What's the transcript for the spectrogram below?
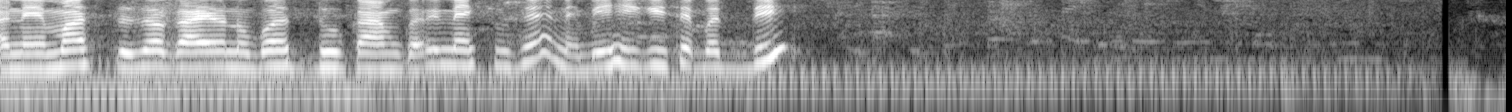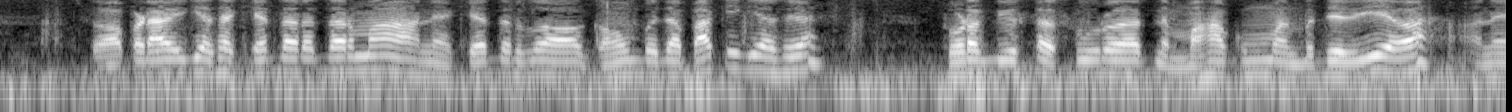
અને મસ્ત જો ગાયોનું બધું કામ કરી નાખ્યું છે ને બેહી ગઈ છે બધી. તો આપણે આવી ગયા છે ખેતર અત્યારમાં અને ખેતર તો ઘઉં બધા પાકી ગયા છે. થોડાક દિવસ સુરત ને મહાકુંભમાં બધે જઈએ અને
